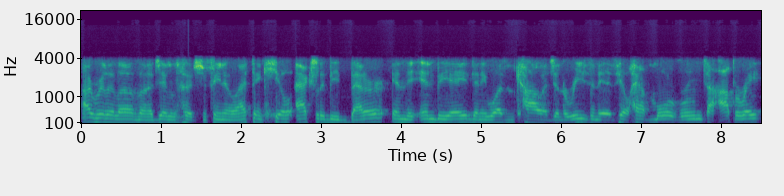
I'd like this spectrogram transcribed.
I really love uh, Jalen Hood Schifino. I think he'll actually be better in the NBA than he was in college, and the reason is he'll have more room to operate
